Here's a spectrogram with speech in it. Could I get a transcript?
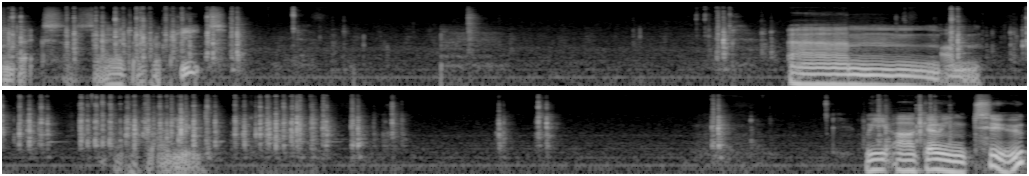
index z repeat um, um we are going to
